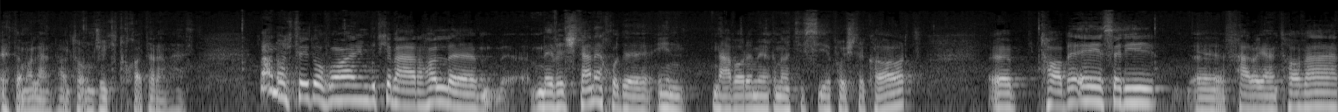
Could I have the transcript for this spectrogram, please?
احتمالا. حال تا اونجایی که تو خاطرم هست. و نکته دوم این بود که به هر حال نوشتن خود این نوار مغناطیسی پشت کارت تابع سری فرایندها و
